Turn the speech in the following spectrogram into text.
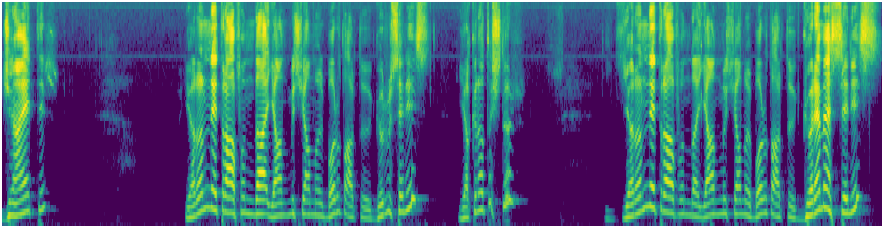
Cinayettir. Yaranın etrafında yanmış yanmış barut artığı görürseniz yakın atıştır. Yaranın etrafında yanmış yanmış barut artığı göremezseniz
